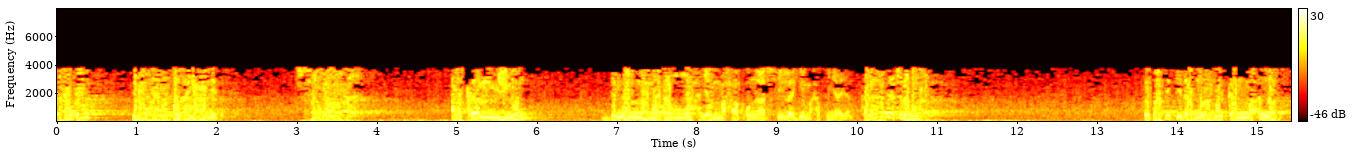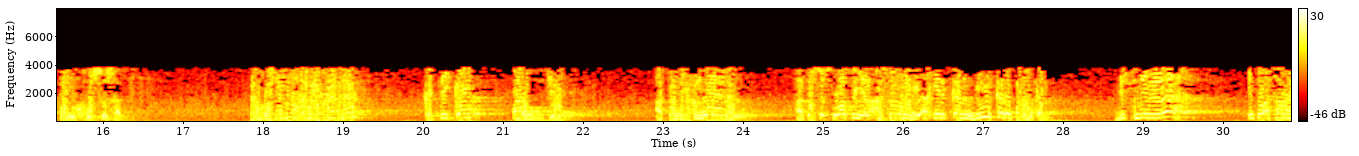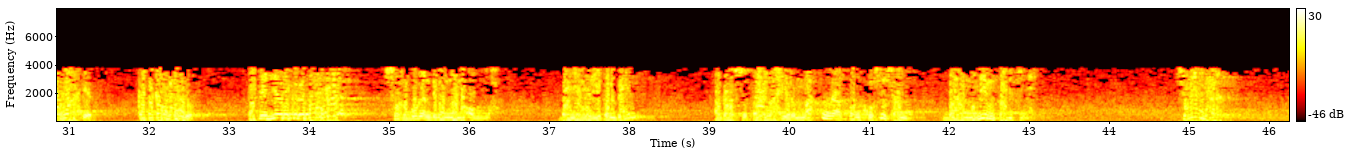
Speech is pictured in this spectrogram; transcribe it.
tidak ada penghayaan itu. Saya akan minum dengan nama Allah yang maha pengasih lagi maha penyayang. Karena sudah benar. Tetapi tidak melahirkan makna pengkhususan. Pengkhususan hanya ketika objek atau ma'mul atau sesuatu yang asalnya diakhirkan dikedepankan. Bismillah itu asalnya di akhir. Katakan dulu. Tapi dia dikedepankan sehubungan dengan nama Allah. Dan yang lebih penting agar supaya lahir makna pengkhususan dalam meminta di sini. Sehingga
